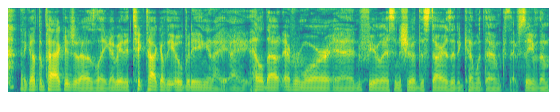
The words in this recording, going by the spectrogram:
I got the package and I was like, I made a TikTok of the opening and I, I held out Evermore and Fearless and showed the stars that had come with them because I've saved them.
